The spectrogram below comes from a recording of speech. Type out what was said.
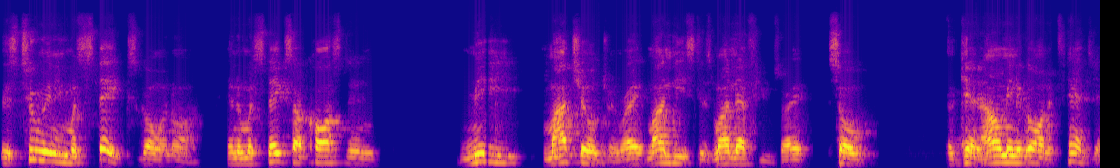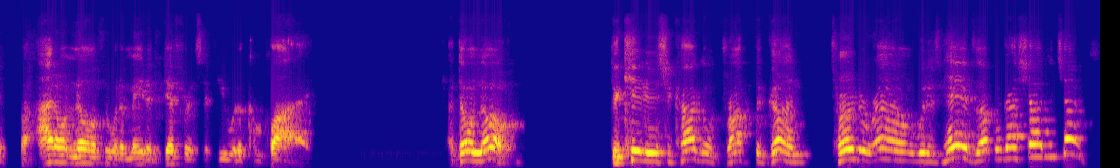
There's too many mistakes going on, and the mistakes are costing me my children, right? My nieces, my nephews, right? So again, I don't mean to go on a tangent, but I don't know if it would have made a difference if you would have complied. I don't know. The kid in Chicago dropped the gun, turned around with his hands up, and got shot in the chest.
